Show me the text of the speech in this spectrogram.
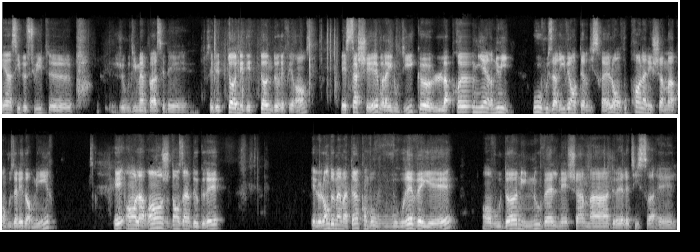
Et ainsi de suite. euh, je vous dis même pas, c'est des, c'est des tonnes et des tonnes de références. Et sachez, voilà, il nous dit que la première nuit où vous arrivez en terre d'Israël, on vous prend la neshama quand vous allez dormir et on la range dans un degré. Et le lendemain matin, quand vous vous réveillez, on vous donne une nouvelle neshama de Eretz Israël.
